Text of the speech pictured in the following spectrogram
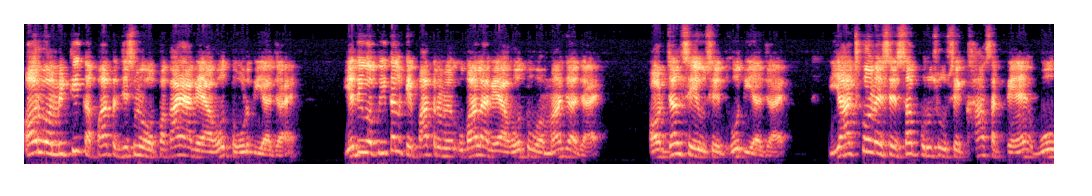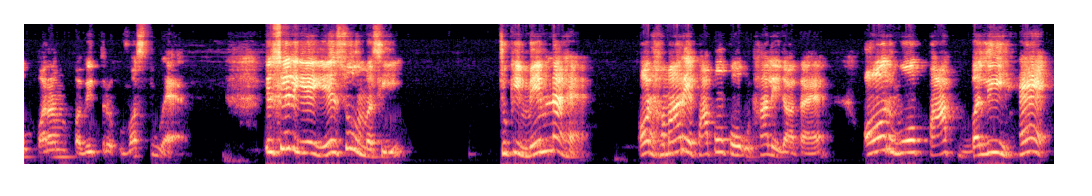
और वह मिट्टी का पात्र जिसमें वह पकाया गया हो तोड़ दिया जाए। यदि वह पीतल के पात्र में उबाला गया हो तो वह मांजा जाए और जल से उसे धो दिया जाए। याचकों में से सब पुरुष उसे खा सकते हैं, वो परम पवित्र वस्तु है। इसीलिए यीशु मसीह चूँकि मेमना है और हमारे पापों को उठा ले जाता है और वो पाप बलि है।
